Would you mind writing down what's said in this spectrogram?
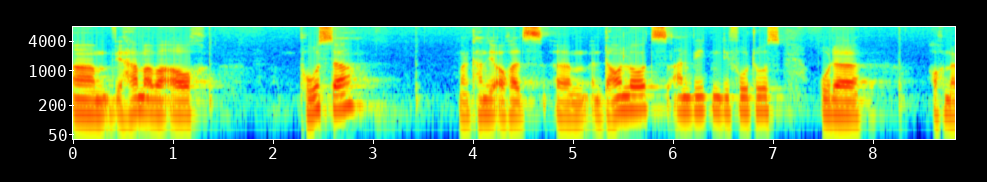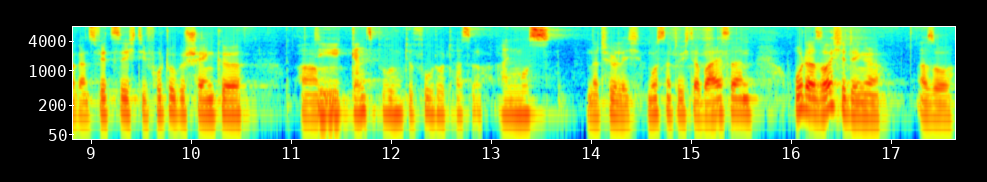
Ähm, wir haben aber auch Poster, man kann sie auch als ähm, Downloads anbieten, die Fotos. Oder auch immer ganz witzig, die Fotogeschenke. Ähm, die ganz berühmte Fototasse, ein Muss. Natürlich, muss natürlich dabei sein. Oder solche Dinge, also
